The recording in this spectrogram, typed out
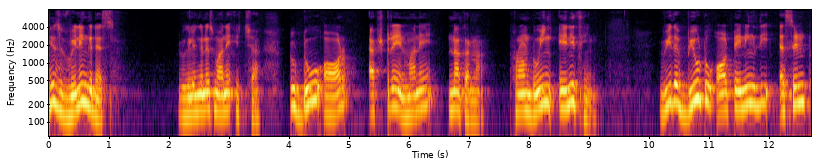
his willingness willingness माने इच्छा। टू डू और एब्स्ट्रेन माने ना करना। From doing anything with a view to obtaining the assent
